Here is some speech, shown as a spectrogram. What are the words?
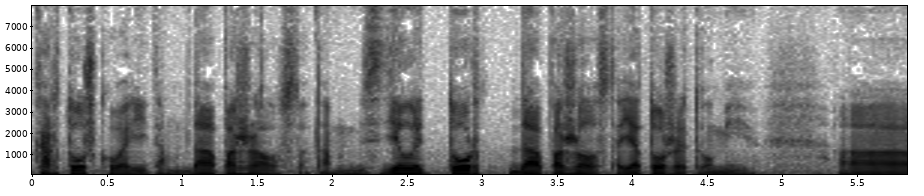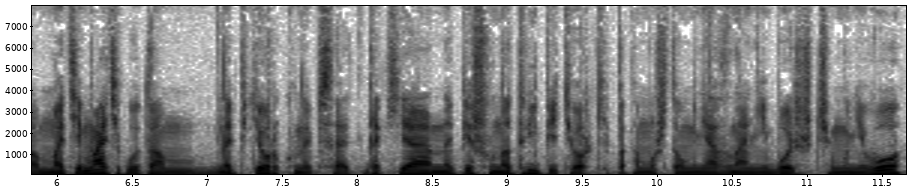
картошку варить, там, да, пожалуйста. Там, сделать торт, да, пожалуйста, я тоже это умею. А, математику там на пятерку написать, так я напишу на три пятерки, потому что у меня знаний больше, чем у него,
